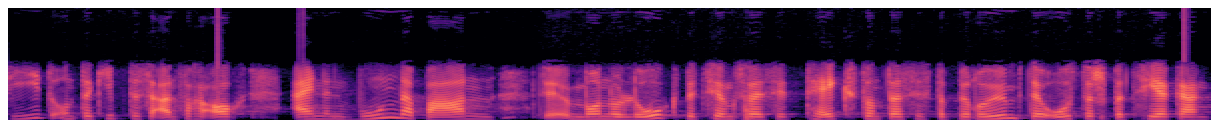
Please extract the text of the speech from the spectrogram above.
sieht. Und da gibt es einfach auch einen wunderbaren äh, Monolog beziehungsweise Text und das ist der berühmte Osterspaziergang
